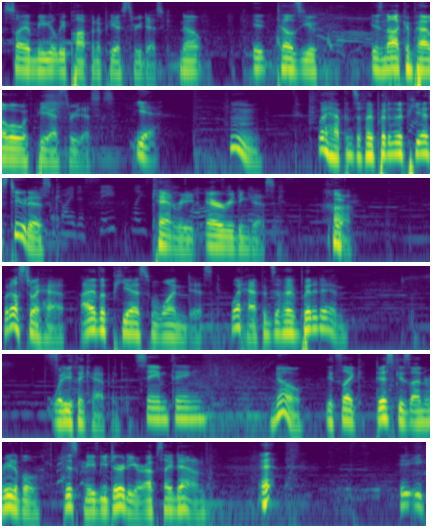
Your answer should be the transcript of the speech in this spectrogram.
So I immediately pop in a PS3 disc. No, it tells you is not compatible with PS3 discs. Yeah. Hmm. What happens if I put in a PS2 disc? Find a safe place to Can't read. while Error reading disc. Huh. Yeah. What else do I have? I have a PS1 disc. What happens if I put it in? What do you think happened? Same thing. No. It's like disc is unreadable. Disc may be dirty or upside down. Eh, It, it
